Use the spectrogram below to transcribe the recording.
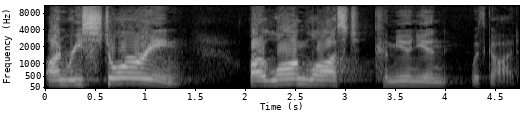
on restoring our long lost communion with God.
